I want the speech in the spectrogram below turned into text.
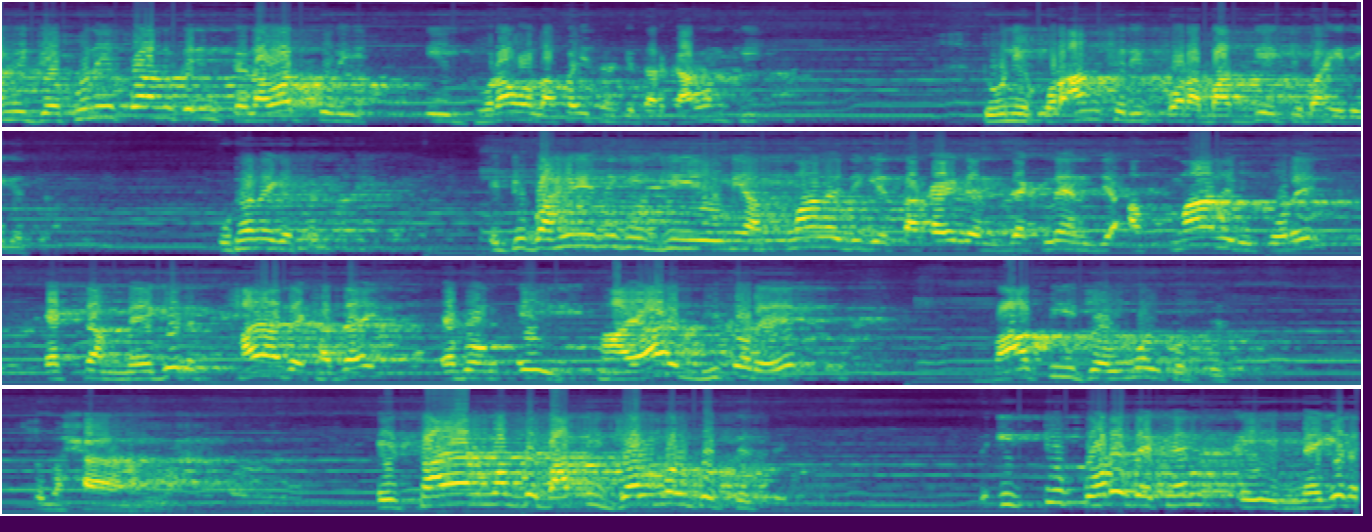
আমি যখনই কোরআন করিম তেলাওয়াত করি, এই ঘোড়াও লাফাই থাকে, তার কারণ কি? তো উনি কোরআন শরীফ পড়া বাদ দিয়ে একটু বাহিরে গেছেন। উঠানে গেছেন। একটু বাহিরের দিকে গিয়ে উনি আসমানের দিকে তাকাইলেন, দেখলেন যে আসমানের উপরে একটা মেঘের ছায়া দেখা যায় এবং এই ছায়ার ভিতরে বাতি জলমল করতেছে। এই ছায়ার মধ্যে বাতি জলমল করতেছে। একটু পরে দেখেন এই মেঘের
